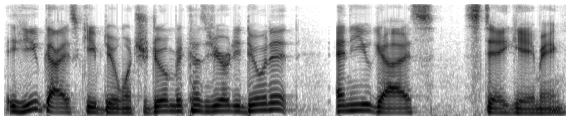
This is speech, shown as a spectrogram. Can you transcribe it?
you guys keep doing what you're doing because you're already doing it and you guys stay gaming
